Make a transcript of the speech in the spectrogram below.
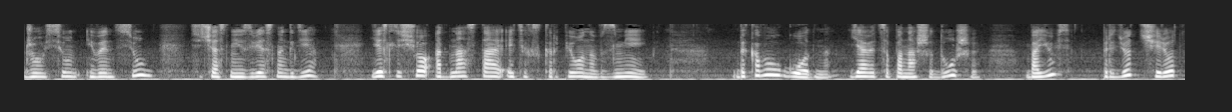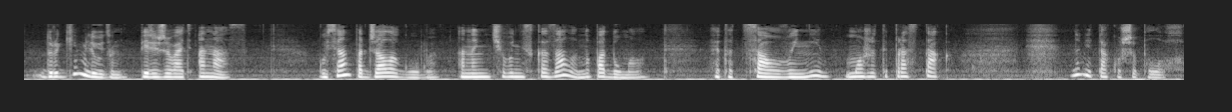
Джоу Сюн и Вэн Сюн сейчас неизвестно где. Если еще одна стая этих скорпионов-змей, да кого угодно, явится по нашей душе, боюсь, придет черед другим людям переживать о нас. Гусян поджала губы. Она ничего не сказала, но подумала. Этот Цао Вэнин, может, и простак, но не так уж и плохо.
